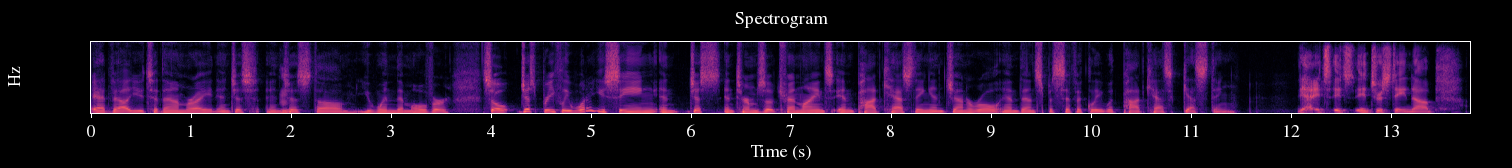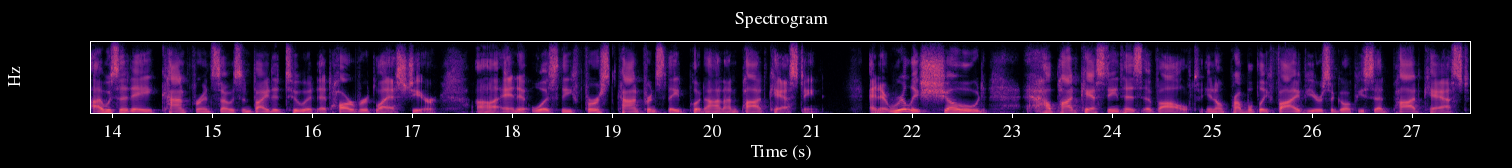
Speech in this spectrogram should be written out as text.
Add value to them, right? And just and just um, you win them over. So, just briefly, what are you seeing in just in terms of trend lines in podcasting in general, and then specifically with podcast guesting? Yeah, it's it's interesting. Uh, I was at a conference. I was invited to it at Harvard last year, uh, and it was the first conference they'd put on on podcasting. And it really showed how podcasting has evolved. You know, probably five years ago, if you said podcast,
